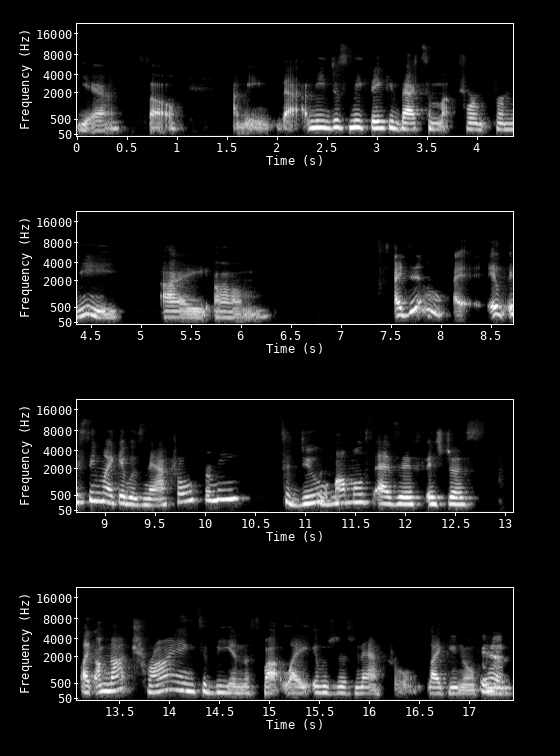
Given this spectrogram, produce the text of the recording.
yeah. So I mean that I mean just me thinking back to my, for for me, I um I didn't I, it, it seemed like it was natural for me to do mm-hmm. almost as if it's just like I'm not trying to be in the spotlight. It was just natural. Like, you know, yeah. me,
